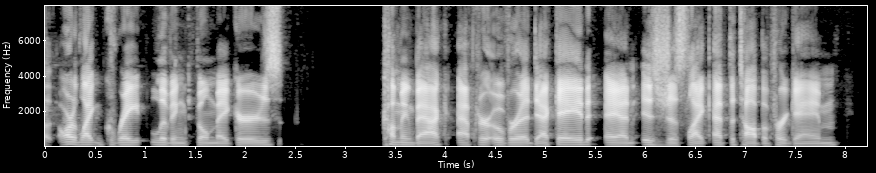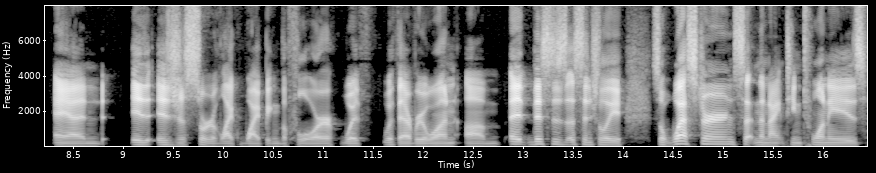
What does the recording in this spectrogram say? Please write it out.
uh, our like great living filmmakers coming back after over a decade and is just like at the top of her game and is, is just sort of like wiping the floor with with everyone um it, this is essentially so western set in the 1920s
